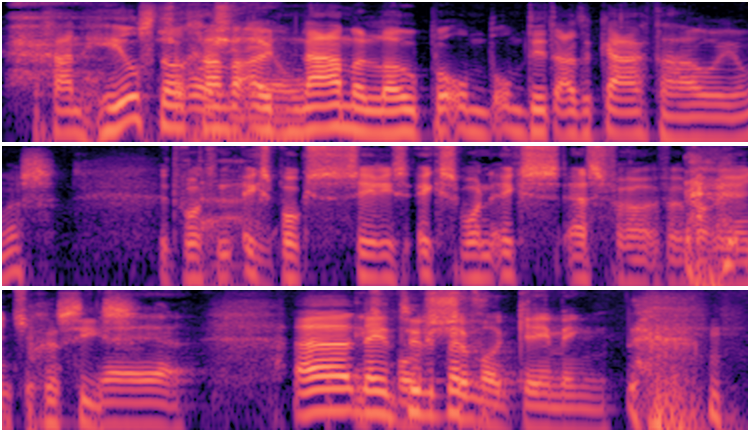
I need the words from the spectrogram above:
We gaan heel snel gaan we uit namen lopen om, om dit uit elkaar te houden, jongens. Het wordt Ja. een Xbox Series X One XS vari- variantje. Precies. Ja, ja. Eh, nee, Xbox natuurlijk met, Summer Gaming.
